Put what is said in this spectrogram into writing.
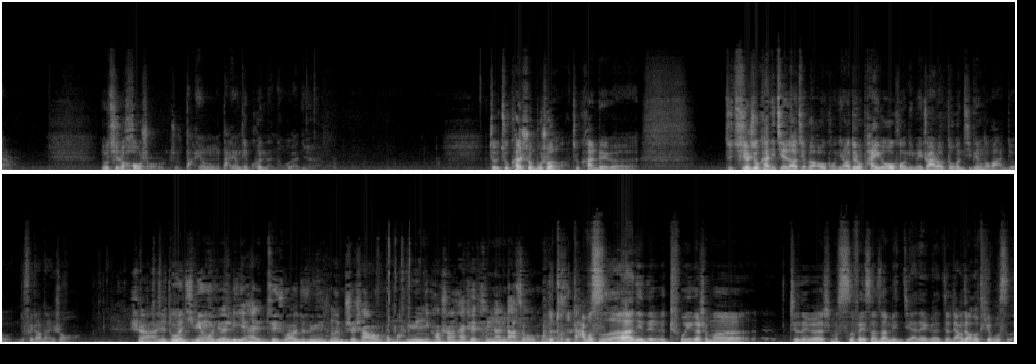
样，尤其是后手，就打赢打赢挺困难的，我感觉。就就看顺不顺了，就看这个，就其实就看你解到解不了 OCO。你让对手拍一个 OCO，你没抓着夺魂骑兵的话，你就非常难受。是啊，这多魂骑兵我觉得厉害，最主要就是因为它能直杀 OCO 嘛，因为你靠伤害是很难打死 OCO 就的。推打不死，你那个出一个什么，就那个什么四费三三敏捷那个，这两脚都踢不死，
